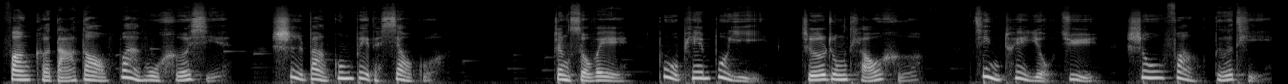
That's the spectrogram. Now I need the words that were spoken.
方可达到万物和谐、事半功倍的效果。正所谓不偏不倚、折中调和、进退有据、收放得体。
